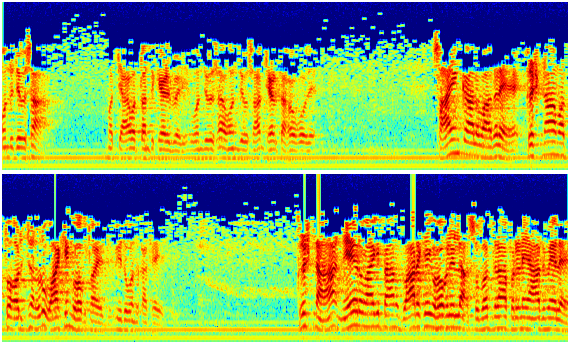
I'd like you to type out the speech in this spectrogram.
ಒಂದು ದಿವಸ, ಮತ್ತೆ ಯಾವತ್ತಂತ ಕೇಳಬೇಡಿ. ಒಂದು ದಿವಸ ಒಂದು ದಿವಸ ಅಂತ ಹೇಳ್ತಾ ಹೋಗೋದೆ. ಸಾಯಂಕಾಲವಾದರೆ ಕೃಷ್ಣ ಮತ್ತು ಅರ್ಜುನರು ವಾಕಿಂಗ್ ಹೋಗ್ತಾ ಇದ್ರು ಇದು ಒಂದು ಕಥೆ ಇತ್ತು. ಕೃಷ್ಣ ನೇರವಾಗಿ ತಾನು ದ್ವಾರಕೆಗೆ ಹೋಗಲಿಲ್ಲ. ಸುಭದ್ರಾ ಪರಿಣಯ ಆದಮೇಲೆ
